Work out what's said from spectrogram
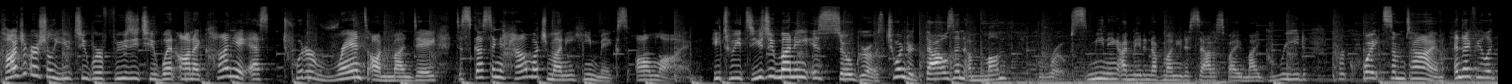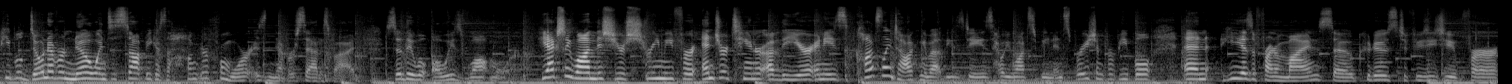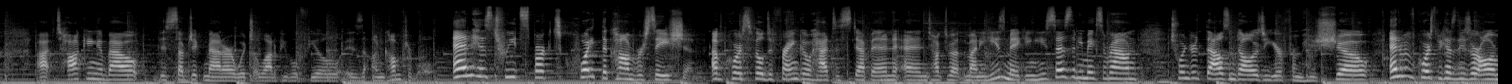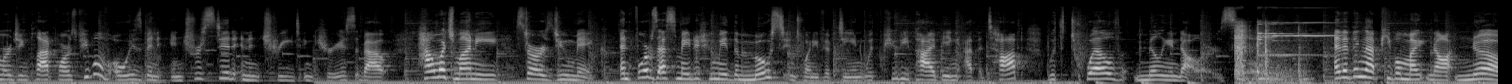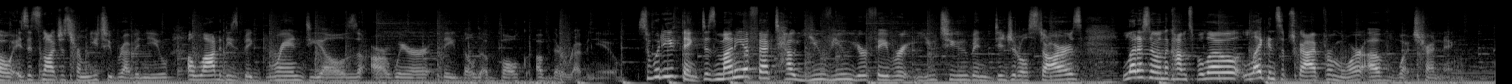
Controversial YouTuber FouseyTube went on a Kanye-esque Twitter rant on Monday discussing how much money he makes online. He tweets, YouTube money is so gross. 200,000 a month? Gross. Meaning I've made enough money to satisfy my greed for quite some time. And I feel like people don't ever know when to stop because the hunger for more is never satisfied. So they will always want more. He actually won this year's Streamy for Entertainer of the Year and he's constantly talking about these days how he wants to be an inspiration for people. And he is a friend of mine, so kudos to FouseyTube for uh, talking about this subject matter, which a lot of people feel is uncomfortable. And his tweet sparked quite the conversation. Of course, Phil DeFranco had to step in and talked about the money he's making. He says that he makes around $200,000 a year from his show. And of course, because these are all emerging platforms, people have always been interested and intrigued and curious about how much money stars do make. And Forbes estimated who made the most in 2015, with PewDiePie being at the top with $12 million. And the thing that people might not know is it's not just from YouTube revenue. A lot of these big brand deals are where they build a bulk of their revenue. So what do you think? Does money affect how you view your favorite YouTube and digital stars? Let us know in the comments below, like and subscribe for more of What's Trending.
